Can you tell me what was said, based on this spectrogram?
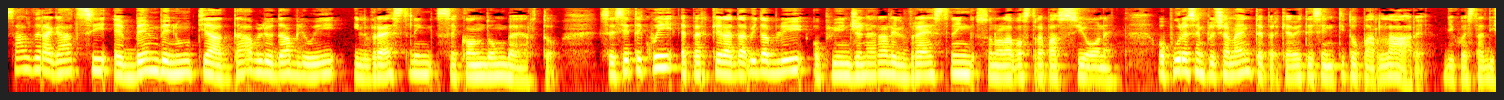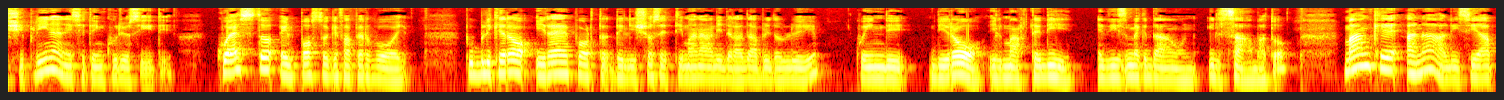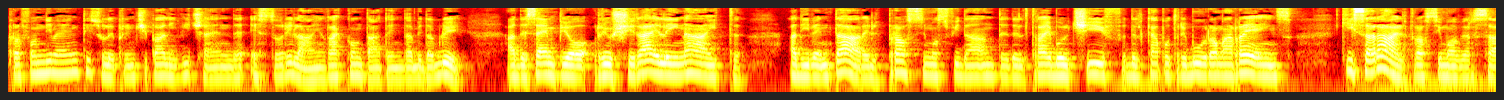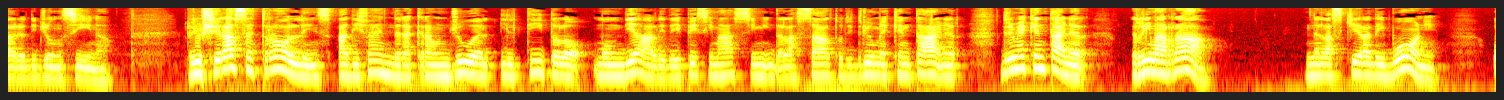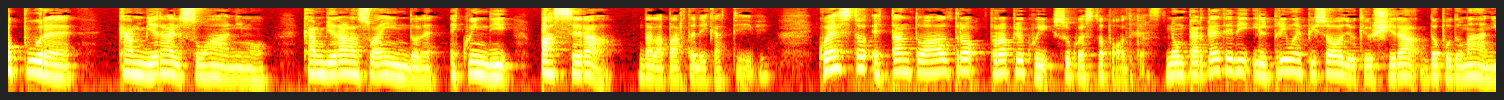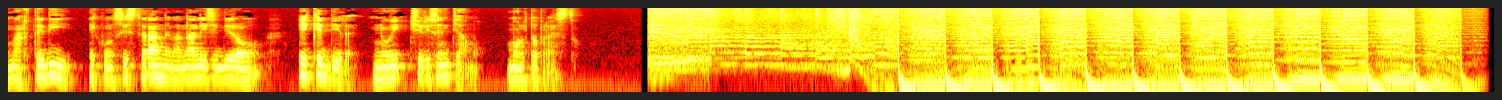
Salve ragazzi e benvenuti a WWE il wrestling secondo Umberto. Se siete qui è perché la WWE o più in generale il wrestling sono la vostra passione, oppure semplicemente perché avete sentito parlare di questa disciplina e ne siete incuriositi. Questo è il posto che fa per voi. Pubblicherò i report degli show settimanali della WWE, quindi di Raw il martedì e di SmackDown il sabato ma anche analisi e approfondimenti sulle principali vicende e storyline raccontate in WWE. Ad esempio, riuscirà LA Knight a diventare il prossimo sfidante del Tribal Chief del capo tribù Roman Reigns? Chi sarà il prossimo avversario di John Cena? Riuscirà Seth Rollins a difendere a Crown Jewel il titolo mondiale dei pesi massimi dall'assalto di Drew McIntyre? Drew McIntyre rimarrà nella schiera dei buoni, oppure cambierà il suo animo, cambierà la sua indole e quindi passerà dalla parte dei cattivi. Questo e tanto altro proprio qui su questo podcast. Non perdetevi il primo episodio che uscirà dopodomani, martedì, e consisterà nell'analisi di Raw. E che dire, noi ci risentiamo molto presto.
